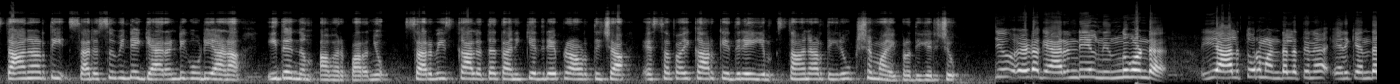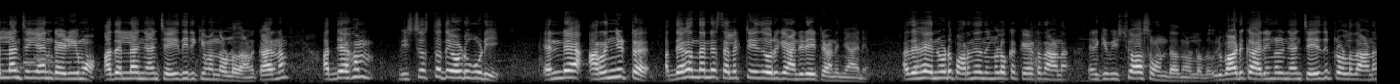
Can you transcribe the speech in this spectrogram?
സ്ഥാനാർത്ഥി സരസുവിന്റെ ഗ്യാരണ്ടി കൂടിയാണ് ഇതെന്നും അവർ പറഞ്ഞു. സർവീസ് കാലത്ത് തനിക്കെതിരെ പ്രവർത്തിച്ച എസ് എഫ് ഐക്കാർക്കെതിരെയും സ്ഥാനാർത്ഥി രൂക്ഷമായി പ്രതികരിച്ചു. ഗ്യാരണ്ടിയിൽ നിന്നുകൊണ്ട് ഈ ആലത്തൂർ മണ്ഡലത്തിന് എനിക്ക് എന്തെല്ലാം ചെയ്യാൻ കഴിയുമോ അതെല്ലാം ഞാൻ ചെയ്തിരിക്കുമെന്നുള്ളതാണ്. കാരണം അദ്ദേഹം വിശ്വസ്തയോടുകൂടി എന്നെ അറിഞ്ഞിട്ട് അദ്ദേഹം തന്നെ സെലക്ട് ചെയ്ത ഒരു കാൻഡിഡേറ്റാണ് ഞാൻ അദ്ദേഹം എന്നോട് പറഞ്ഞത് നിങ്ങളൊക്കെ കേട്ടതാണ് എനിക്ക് വിശ്വാസമുണ്ട് എന്നുള്ളത്. ഒരുപാട് കാര്യങ്ങൾ ഞാൻ ചെയ്തിട്ടുള്ളതാണ്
